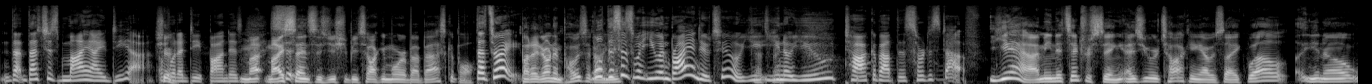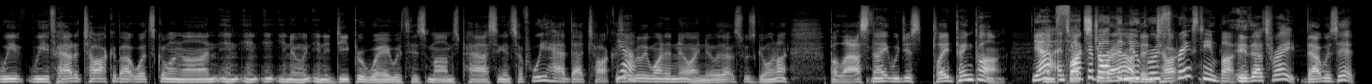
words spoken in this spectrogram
that that's just my idea of what a deep bond is. My, my So- sense is you should be talking more about basketball. That's right. But I don't impose it on you. well, this you. is what you and Brian do too. You, you know, you talk about this sort of stuff. Yeah, I mean it's interesting. As you were talking, I was like, well, you know, we've we've had a talk about what's going on in, in, in you know in, in a deeper way with his mom's passing and stuff. We had that talk because I really wanted to know. I knew that was was going on. But last night we just played ping pong. Yeah, and talked futzed about the new Bruce talk- Springsteen book. Eh, That's right. That was it.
